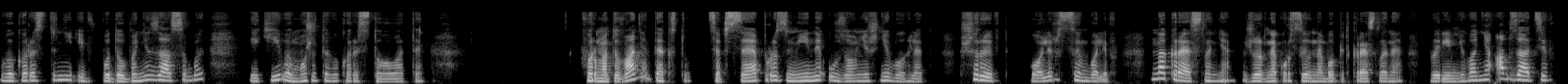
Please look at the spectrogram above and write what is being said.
використані і вподобані засоби, які ви можете використовувати. Форматування тексту – це все про зміни у зовнішній вигляд, шрифт, колір символів, накреслення, жирне курсивне або підкреслене, вирівнювання абзаців,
